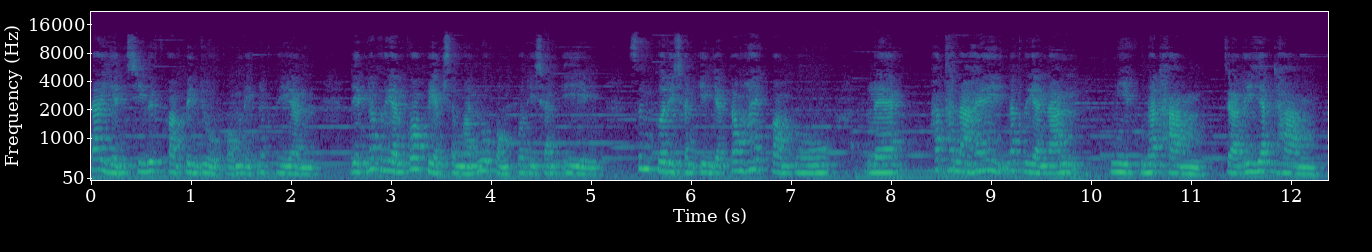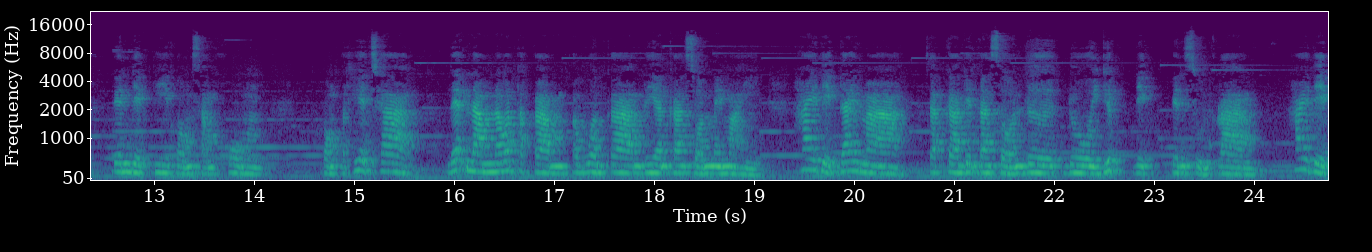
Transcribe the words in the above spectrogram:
ได้เห็นชีวิตความเป็นอยู่ของเด็กนักเรียน เด็กนักเรียนก็เปรียบเสมือนลูกของตัวดิฉันเอง ซึ่งตัวดิฉันเองจะต้องให้ความรู้ และพัฒนาให้นักเรียนนั้น มีคุณธรรม จริยธรรม เป็นเด็กดีของสังคม ของประเทศชาติ และนำนวัตกรรมกระบวนการเรียนการสอนใหม่ ๆ ให้เด็กได้มาจัดการเรียนการสอนโดยโดยยึดเด็กเป็นศูนย์กลาง ให้เด็ก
